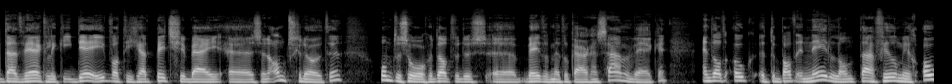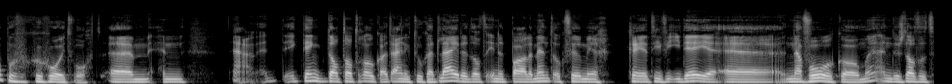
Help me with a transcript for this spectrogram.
daadwerkelijk idee wat hij gaat pitchen bij zijn ambtsgenoten om te zorgen dat we dus eh, beter met elkaar gaan samenwerken. En dat ook het debat in Nederland daar veel meer open gegooid wordt. Ehm, en ja, ik denk dat dat er ook uiteindelijk toe gaat leiden dat in het parlement ook veel meer creatieve ideeën eh, naar voren komen. En dus dat het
